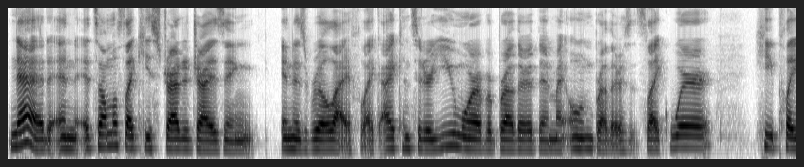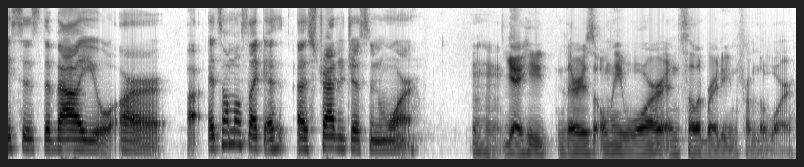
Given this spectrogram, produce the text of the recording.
Ned, and it's almost like he's strategizing in his real life. Like, I consider you more of a brother than my own brothers. It's like where he places the value, or uh, it's almost like a, a strategist in war. Mm-hmm. Yeah, he there is only war and celebrating from the war.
